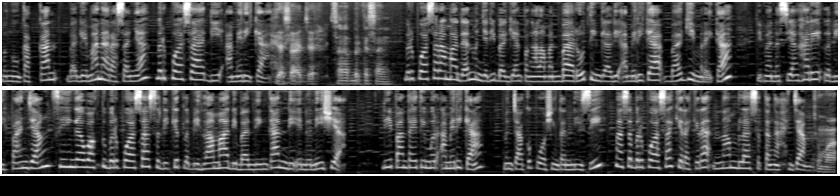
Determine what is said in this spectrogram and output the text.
mengungkapkan bagaimana rasanya berpuasa di Amerika. Biasa aja. Sangat berkesan. Berpuasa Ramadan menjadi bagian pengalaman baru tinggal di Amerika bagi mereka, di mana siang hari lebih panjang sehingga waktu berpuasa sedikit lebih lama dibandingkan di Indonesia. Di pantai timur Amerika, mencakup Washington DC, masa berpuasa kira-kira 16 setengah jam. Cuma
